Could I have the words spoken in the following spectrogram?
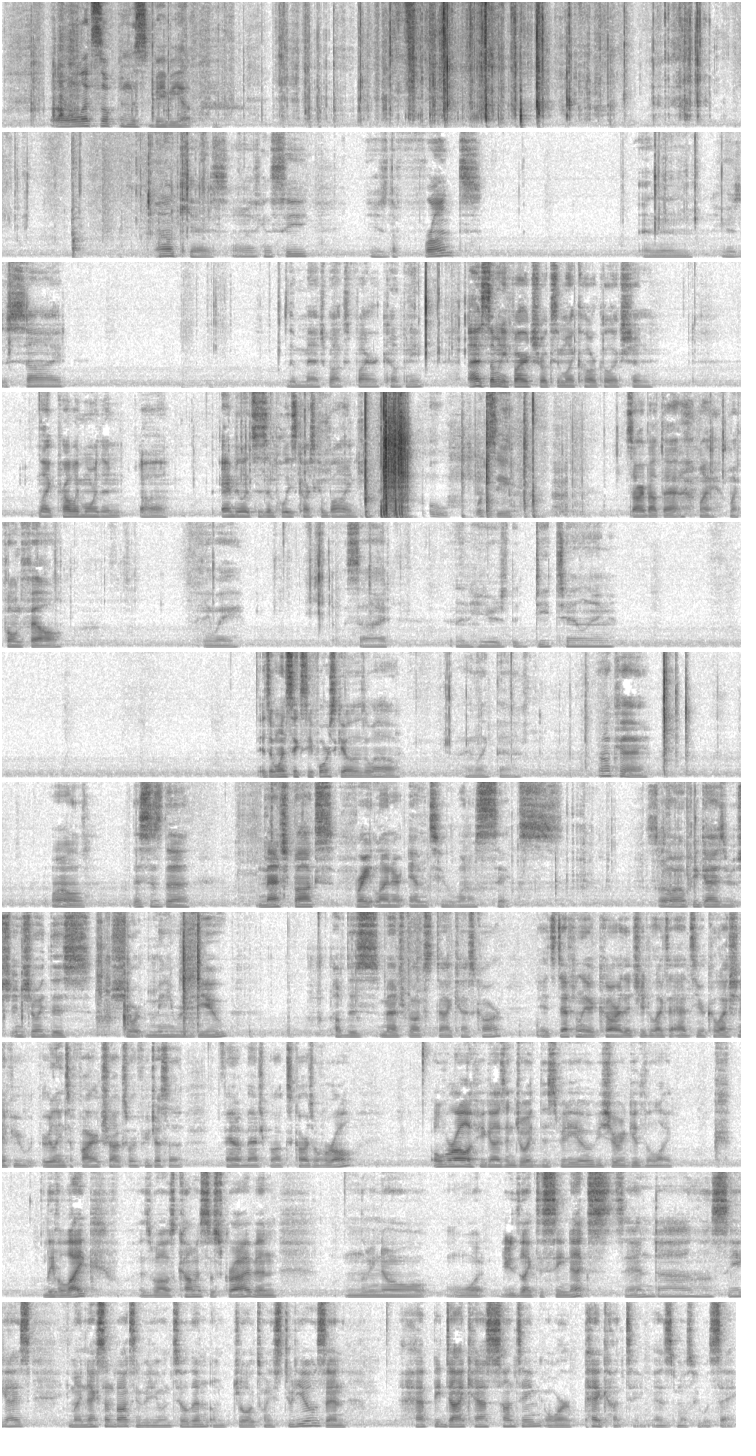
Alright, well let's open this baby up. Okay, so as you can see, here's the front. And then Here's the side. The Matchbox Fire Company. I have so many fire trucks in my car collection. Like, probably more than uh, ambulances and police cars combined. Ooh, whoopsie. Sorry about that. My, my phone fell. Anyway, side. And then here's the detailing. It's a 164 scale as well. I like that. Okay. Well, this is the Matchbox Freightliner M2106. So I hope you guys enjoyed this short mini review of this Matchbox diecast car. It's definitely a car that you'd like to add to your collection if you're really into fire trucks or if you're just a fan of Matchbox cars overall. Overall, if you guys enjoyed this video, be sure to give the like, leave a like, as well as comment, subscribe, and, let me know what you'd like to see next. And uh, I'll see you guys in my next unboxing video. Until then, I'm Joelog20 Studios, and happy diecast hunting, or peg hunting, as most people would say.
